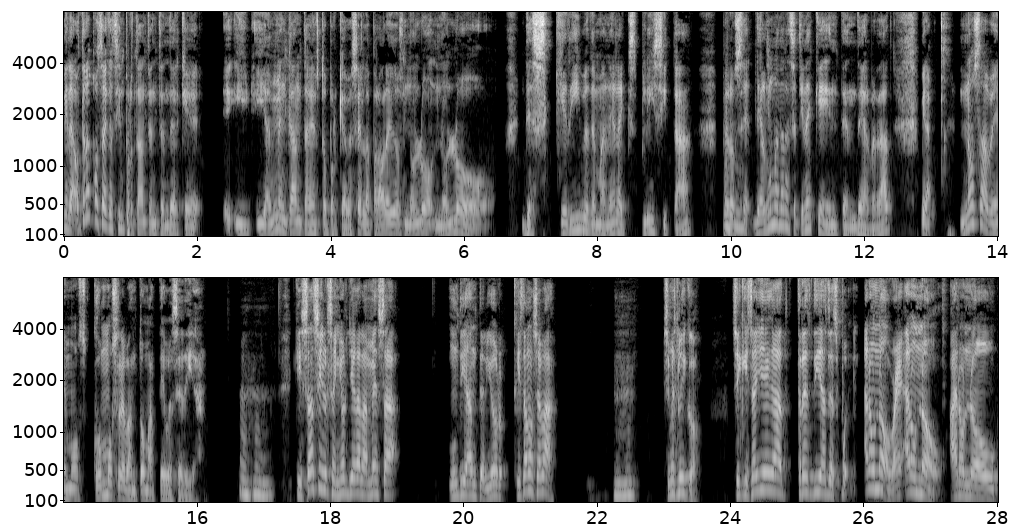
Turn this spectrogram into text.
mira, otra cosa que es importante entender que, y, y, a mí me encanta esto porque a veces la palabra de Dios no lo, no lo describe de manera explícita, pero de alguna manera se tiene que entender, ¿verdad? Mira, no sabemos cómo se levantó Mateo ese día. Quizás si el Señor llega a la mesa un día anterior, quizás no se va. ¿Sí me explico? Si quizás llega tres días después, I don't know, right? I don't know. I don't know.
